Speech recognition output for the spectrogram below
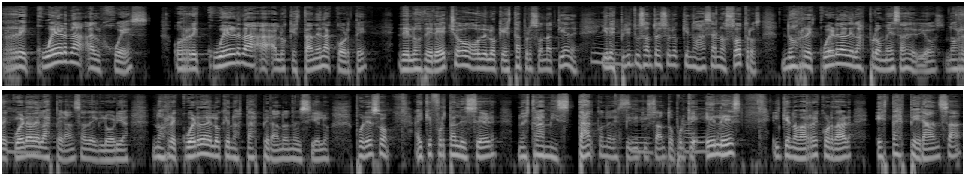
recuerda al juez o recuerda a, los que están en la corte de los derechos o de lo que esta persona tiene. Y el Mm. Espíritu Santo eso es lo que nos hace a nosotros. Nos recuerda de las promesas de Dios, nos recuerda Sí. de la esperanza de gloria, nos recuerda de lo que nos está esperando en el cielo. Por eso hay que fortalecer nuestra amistad con el Espíritu Sí, Santo, porque Él es el que nos va a recordar esta esperanza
